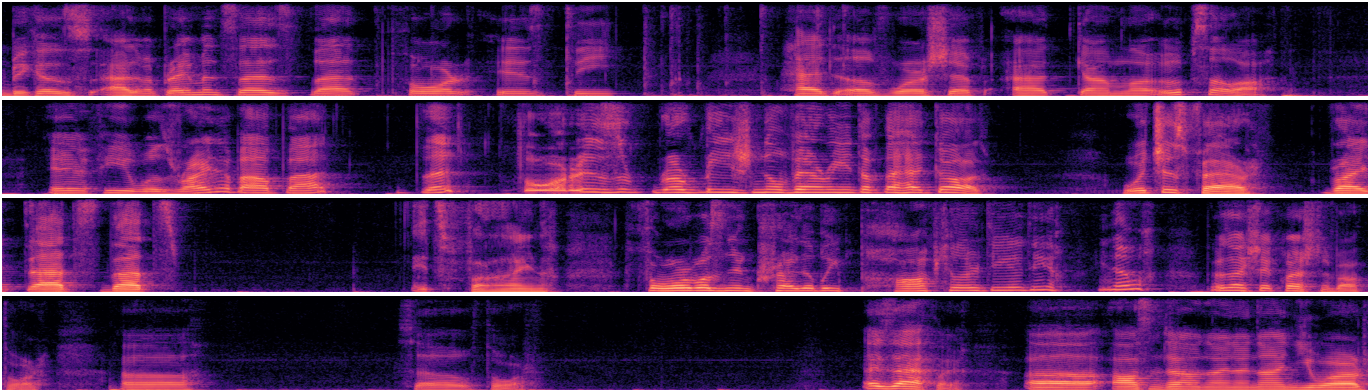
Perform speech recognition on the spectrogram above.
Because Adam Bremen says that Thor is the head of worship at Gamla Uppsala. If he was right about that, then Thor is a regional variant of the head god. Which is fair. Right, that's, that's, it's fine. Thor was an incredibly popular deity, you know? There's actually a question about Thor. Uh, so, Thor. Exactly. Uh, Austin Town 999, you are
